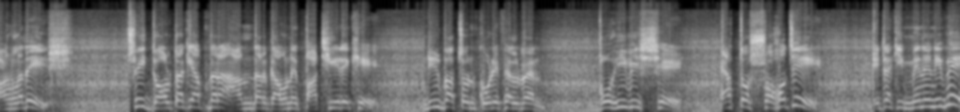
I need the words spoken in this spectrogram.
বাংলাদেশ, সেই দলটাকে আপনারা আন্দার গাউনে পাঠিয়ে রেখে নির্বাচন করে ফেলবেন। বহির্বিশ্বে এত সহজে এটা কি মেনে নিবে?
